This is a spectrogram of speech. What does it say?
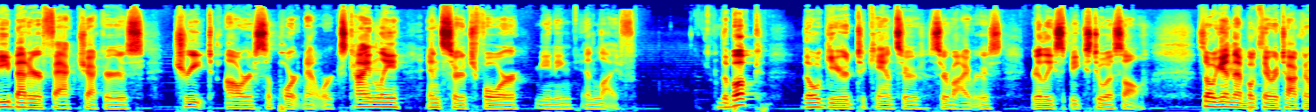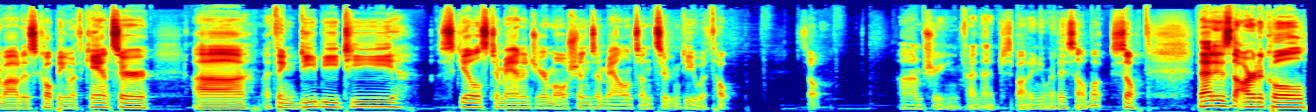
be better fact checkers, treat our support networks kindly, and search for meaning in life. The book, though geared to cancer survivors, really speaks to us all. So again, that book they were talking about is coping with cancer. Uh, I think DBT skills to manage your emotions and balance uncertainty with hope. I'm sure you can find that just about anywhere they sell books. So that is the article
